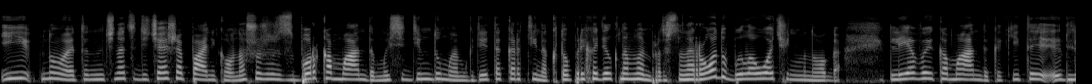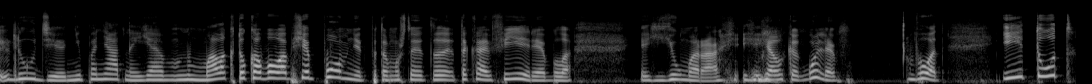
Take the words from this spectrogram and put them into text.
И, ну, это начинается дичайшая паника. У нас уже сбор команды. Мы сидим, думаем, где эта картина, кто приходил к нам в номер, потому что народу было очень много. Левые команды, какие-то э, лю- люди непонятные. Я, ну, мало кто кого вообще помнит, потому что это такая феерия была э, юмора и алкоголя. Вот. И тут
